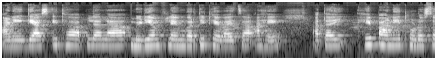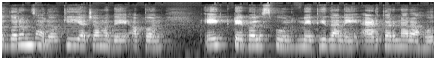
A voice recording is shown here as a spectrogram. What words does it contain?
आणि गॅस इथं आपल्याला मीडियम फ्लेमवरती ठेवायचा आहे. आता हे पाणी थोडंसं गरम झालं की याच्यामध्ये आपण एक टेबलस्पून मेथीदाणे ॲड करणार आहोत.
